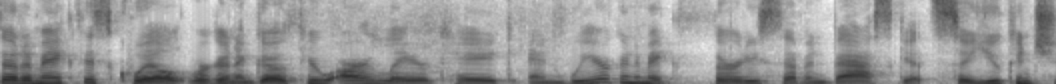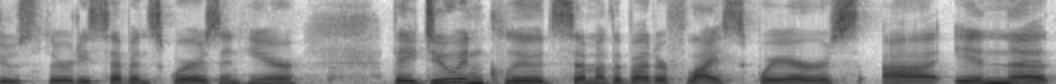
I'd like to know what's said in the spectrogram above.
So to make this quilt, we're going to go through our layer cake and we are going to make 37 baskets. So you can choose 37 squares in here. They do include some of the butterfly squares uh, in the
